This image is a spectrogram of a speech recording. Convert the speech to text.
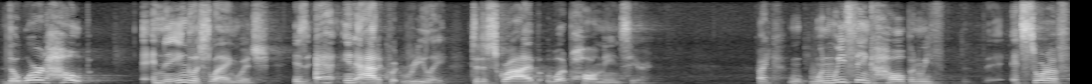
the word hope in the English language is inadequate, really, to describe what Paul means here. Right? When we think hope, and we, it's sort of,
